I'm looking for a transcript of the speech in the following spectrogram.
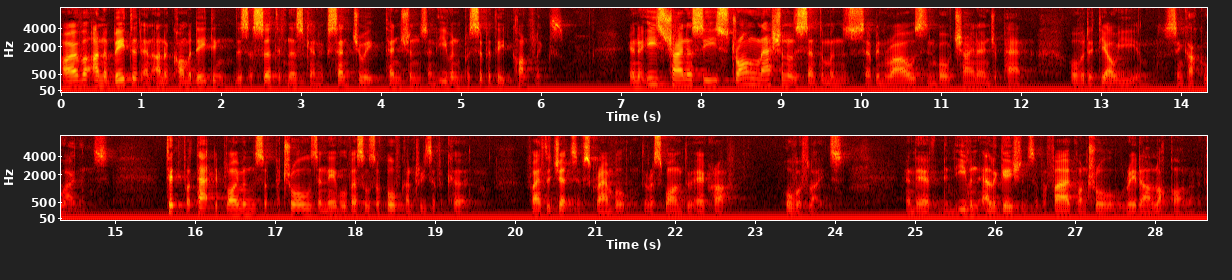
However, unabated and unaccommodating, this assertiveness can accentuate tensions and even precipitate conflicts. In the East China Sea, strong nationalist sentiments have been roused in both China and Japan over the Diaoyu and Senkaku Islands. Tit for tat deployments of patrols and naval vessels of both countries have occurred. Fighter jets have scrambled to respond to aircraft overflights. And there have been even allegations of a fire control radar lock on on the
